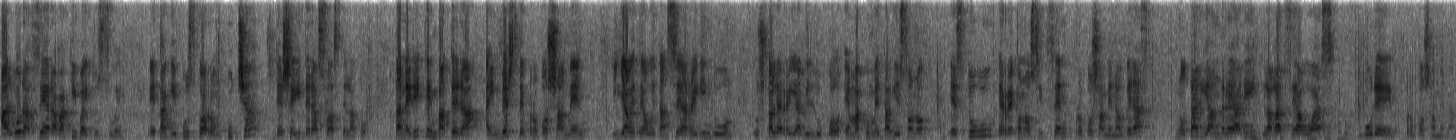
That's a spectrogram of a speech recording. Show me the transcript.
alboratzea erabaki baituzue. Eta gipuzkoarron kutsa desegitera zoaztelako. Tan eriken batera, hainbeste proposamen, hilabete hauetan zehar egin dugun Euskal Herria bilduko emakume eta gizonok ez dugu errekonozitzen proposamena. Beraz, notaria Andreari lagatzeagoaz gure proposamena.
